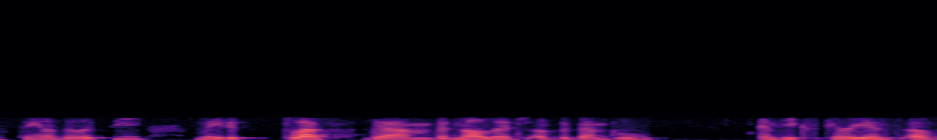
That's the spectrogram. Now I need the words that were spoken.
sustainability, made it plus the, um, the knowledge of the bamboo and the experience of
